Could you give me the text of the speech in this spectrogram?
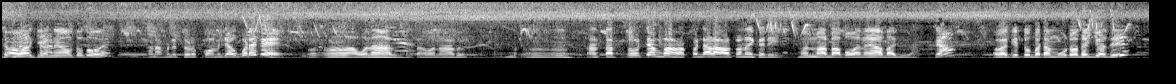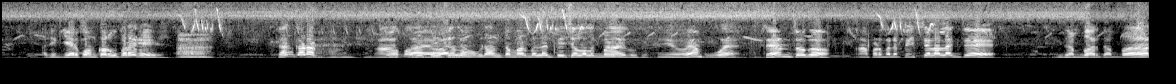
શું અમાર ઘેર ને આવતો તો હવે? પણ અમને થોડુંક કોમ જવું પડે કે? આવો ના હારું. તાવા ના હતું આ તો કેમ બા? કોઈ દાડા આવતો નહીં કરી મન માર બાપો હવે નહીં આ બાજુ કેમ? હવે કે તું બધા મોટો થઈ ગયો છે હજી ઘેર કોમ કરવું પડે કે? છે કડક? હા, તો પાછું તારે સ્પેશિયલ એવો જ મોવડાનું બદલે સ્પેશિયલ અલગ બનાવેલું છે. એમ? ઓય. તેમ છોગો આપણે ભલે સ્પેશિયલ અલગ છે. જબ્બર જબ્બર.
